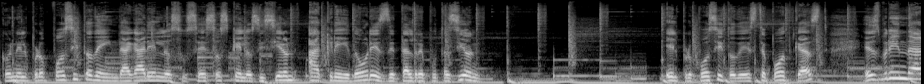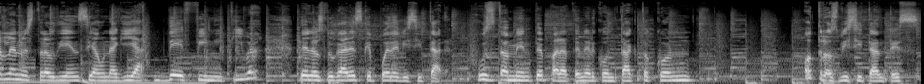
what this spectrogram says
con el propósito de indagar en los sucesos que los hicieron acreedores de tal reputación. El propósito de este podcast es brindarle a nuestra audiencia una guía definitiva de los lugares que puede visitar, justamente para tener contacto con otros visitantes.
